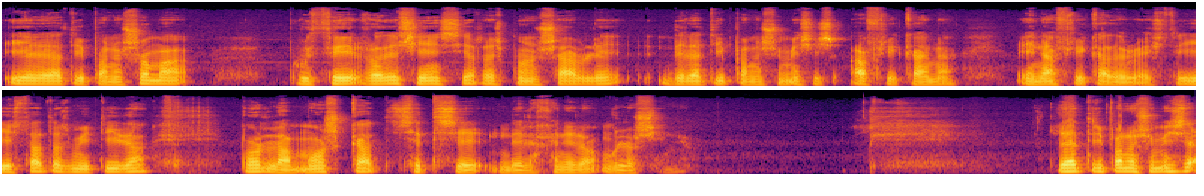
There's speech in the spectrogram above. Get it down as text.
y la Trypanosoma brucei rhodesiensis responsable de la tripanosomiasis africana en África del Oeste y está transmitida por la mosca tsetse del género Glossina. La tripanosomiasis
